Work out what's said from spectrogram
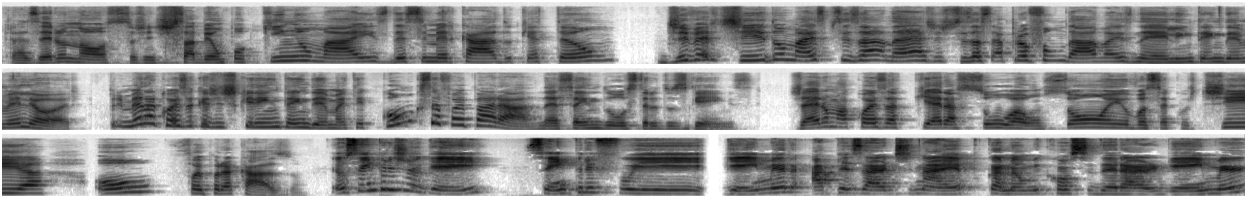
Prazer o nosso, a gente saber um pouquinho mais desse mercado que é tão divertido, mas precisa, né? A gente precisa se aprofundar mais nele, entender melhor. Primeira coisa que a gente queria entender, Maite, como que você foi parar nessa indústria dos games? Já era uma coisa que era sua, um sonho, você curtia, ou foi por acaso? Eu sempre joguei, sempre fui gamer, apesar de na época não me considerar gamer.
